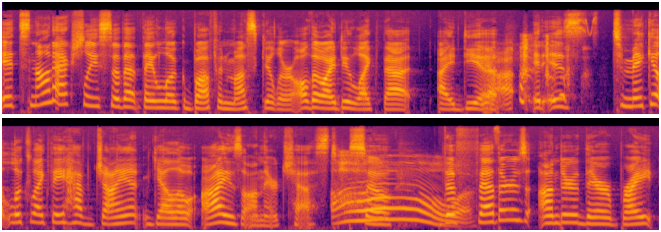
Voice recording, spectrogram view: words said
it's not actually so that they look buff and muscular although i do like that idea. Yeah. it is to make it look like they have giant yellow eyes on their chest. Oh. So the oh. feathers under their bright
